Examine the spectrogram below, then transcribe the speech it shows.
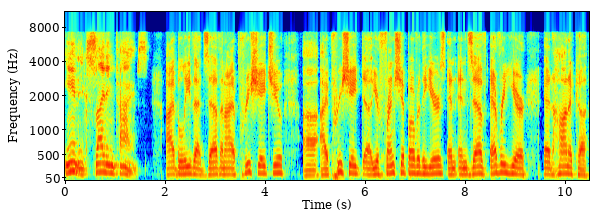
in exciting times. I believe that, Zev, and I appreciate you. Uh, I appreciate uh, your friendship over the years. And, and Zev, every year at Hanukkah,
